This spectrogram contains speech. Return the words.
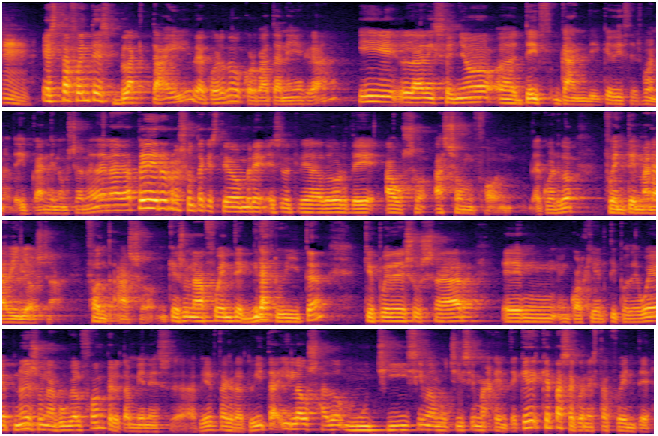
Hmm. Esta fuente es Black Tie, ¿de acuerdo? Corbata negra, y la diseñó eh, Dave Gandhi, que dices, bueno, Dave Gandhi no suena de nada, pero resulta que este hombre es el creador de Awesome Font, ¿de acuerdo? Fuente maravillosa, Font Awesome, que es una fuente gratuita que puedes usar en, cualquier tipo de web. No es una Google Font, pero también es abierta, gratuita y la ha usado muchísima, muchísima gente. ¿Qué, pasa con esta fuente?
